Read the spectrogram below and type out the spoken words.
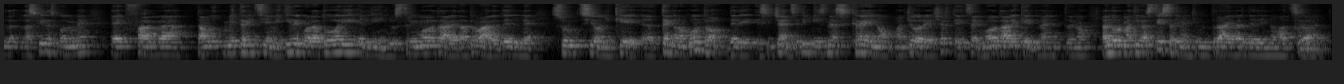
la, sfida secondo me è far da, mettere insieme i regolatori e l'industria in modo tale da trovare delle soluzioni che eh, tengano conto delle esigenze di business, creino maggiore certezza in modo tale che la normativa stessa diventi un driver dell'innovazione.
